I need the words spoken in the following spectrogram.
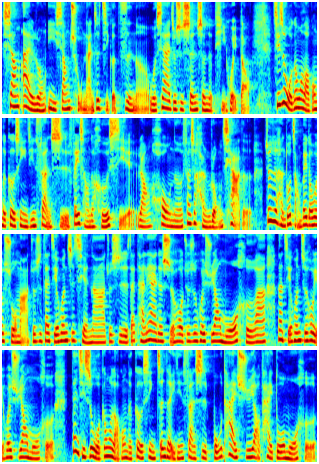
相爱容易相处难这几个字呢，我现在就是深深的体会到。其实我跟我老公的个性已经算是非常的和谐，然后呢，算是很融洽的。就是很多长辈都会说嘛，就是在结婚之前呢、就是在谈恋爱的时候，就是会需要磨合啊。那结婚之后也会需要磨合。但其实我跟我老公的个性真的已经算是不太需要太多磨合。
